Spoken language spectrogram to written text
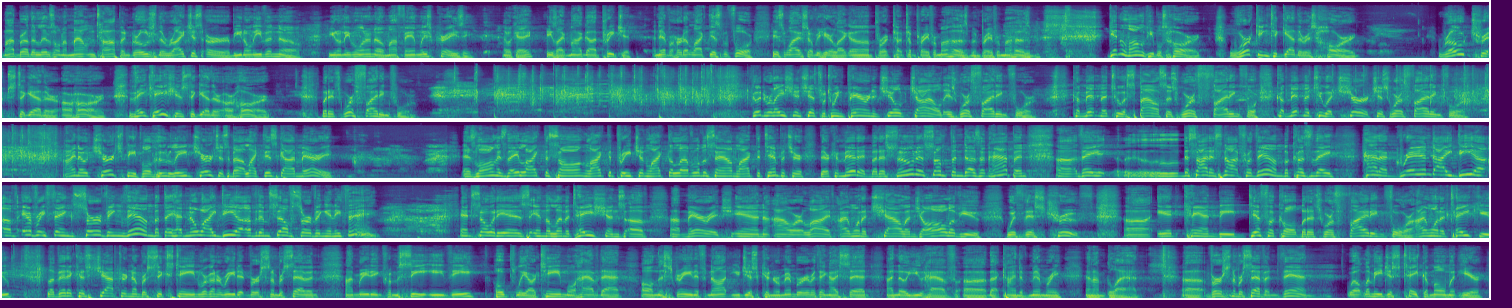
My brother lives on a mountaintop and grows the righteous herb. You don't even know. You don't even want to know. My family's crazy. Okay? He's like, my God, preach it. I never heard it like this before. His wife's over here like, uh, pr- to, to pray for my husband, pray for my husband. Getting along with people's hard. Working together is hard. Road trips together are hard. Vacations together are hard. But it's worth fighting for. Good relationships between parent and child is worth fighting for. Commitment to a spouse is worth fighting for. Commitment to a church is worth fighting for. I know church people who leave churches about like this guy married. As long as they like the song, like the preaching, like the level of the sound, like the temperature, they're committed. But as soon as something doesn't happen, uh, they uh, decide it's not for them because they had a grand idea of everything serving them, but they had no idea of themselves serving anything. And so it is in the limitations of uh, marriage in our life. I want to challenge all of you with this truth. Uh, it can be difficult, but it's worth fighting for. I want to take you, Leviticus chapter number 16. We're going to read it, verse number 7. I'm reading from the CEV. Hopefully, our team will have that on the screen. If not, you just can remember everything I said. I know you have uh, that kind of memory, and I'm glad. Uh, verse number 7 Then Well, let me just take a moment here.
